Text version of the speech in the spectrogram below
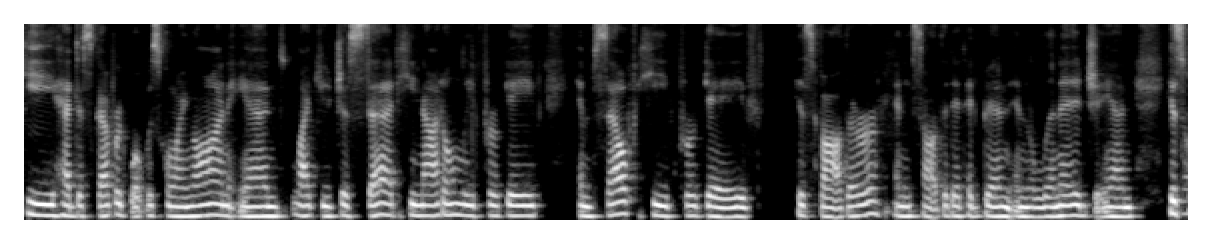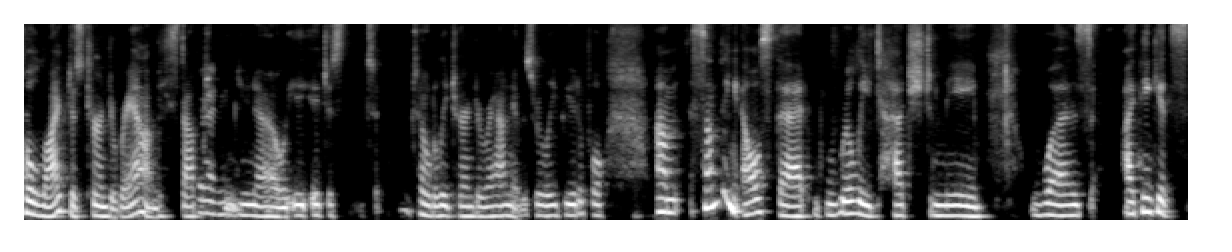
he had discovered what was going on and like you just said, he not only forgave himself, he forgave his father and he saw that it had been in the lineage and his whole life just turned around. He stopped, Right. you know, it, it just t- totally turned around. It was really beautiful. Um, something else that really touched me was I think it's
